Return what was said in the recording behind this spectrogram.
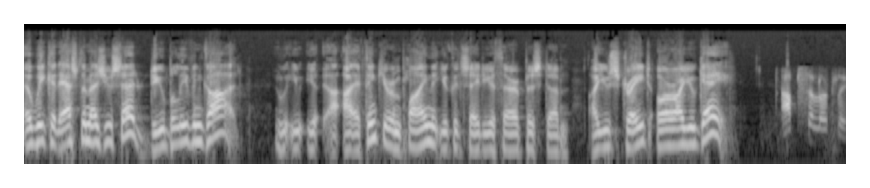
And we could ask them, as you said, do you believe in God? You, you, I think you're implying that you could say to your therapist, um, are you straight or are you gay? Absolutely.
